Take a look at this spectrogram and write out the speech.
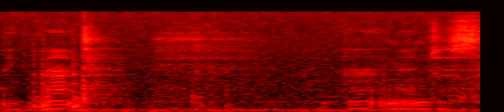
like that, and then just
